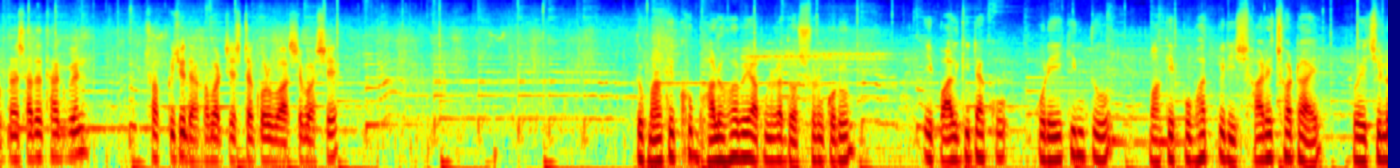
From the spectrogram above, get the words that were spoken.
আপনার সাথে থাকবেন সব কিছু দেখাবার চেষ্টা করব আশেপাশে। তো মাকে খুব ভালোভাবে আপনারা দর্শন করুন। এই পালকিটা করেই কিন্তু মাকে প্রভাত পেরি সাড়ে ছটায় হয়েছিল।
